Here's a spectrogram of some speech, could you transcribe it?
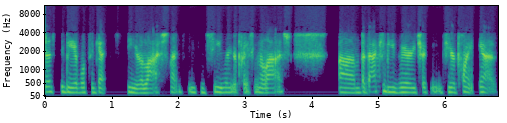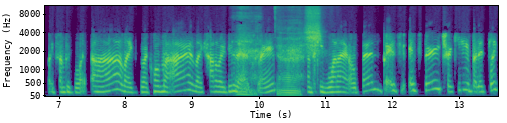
just to be able to get see your lash line, so you can see where you're placing the lash. Um, but that can be very tricky. To your point, yeah, like some people like, ah, like do I close my eye? Like how do I do Oh this, right? Keep one eye open. But it's it's very tricky. But it's like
